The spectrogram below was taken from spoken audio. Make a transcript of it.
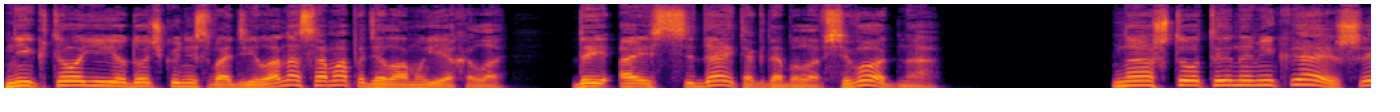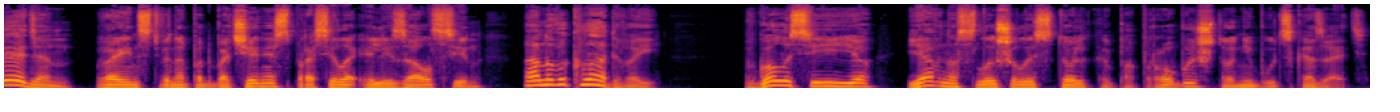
Никто ее дочку не сводил, она сама по делам уехала. Да и Айсседай тогда была всего одна». «На что ты намекаешь, Эдин?» — воинственно подбоченясь спросила Элиза Алсин. А ну выкладывай!» В голосе ее явно слышалось только «попробуй что-нибудь сказать».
